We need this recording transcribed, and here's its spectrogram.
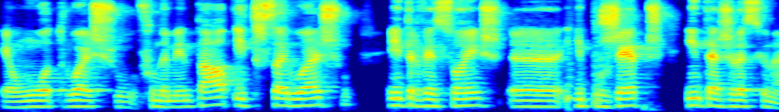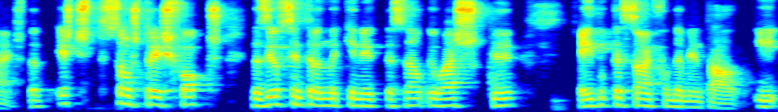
é um outro eixo fundamental, e terceiro eixo, intervenções uh, e projetos intergeracionais. Portanto, estes são os três focos, mas eu centrando-me aqui na educação, eu acho que a educação é fundamental. E,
